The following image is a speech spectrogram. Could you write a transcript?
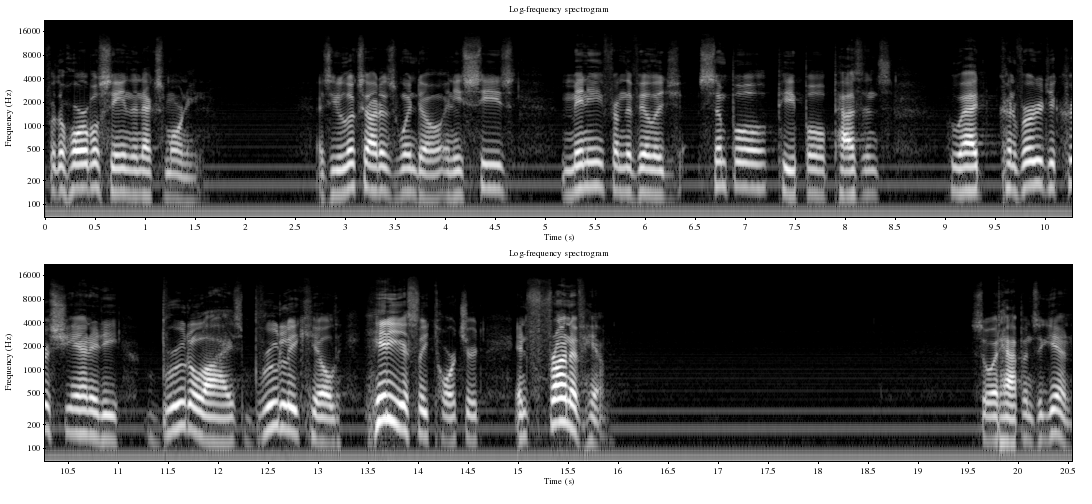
for the horrible scene the next morning. As he looks out his window and he sees many from the village, simple people, peasants, who had converted to Christianity, brutalized, brutally killed, hideously tortured in front of him. So it happens again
